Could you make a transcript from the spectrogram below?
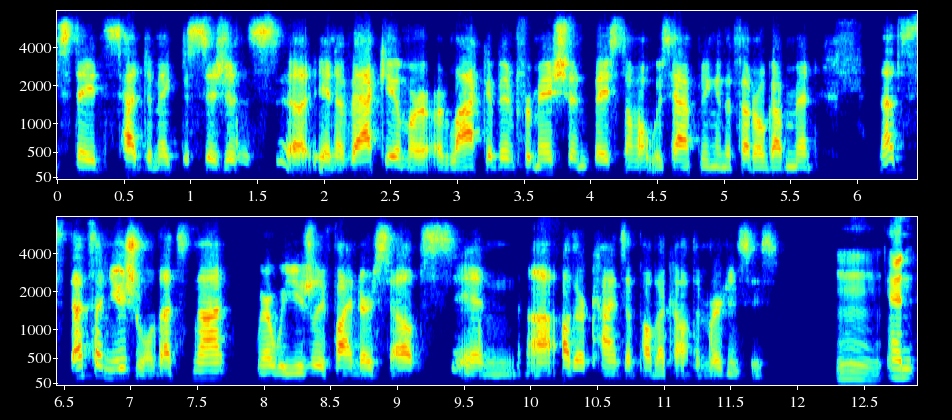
states had to make decisions uh, in a vacuum or, or, lack of information based on what was happening in the federal government. That's that's unusual. That's not where we usually find ourselves in uh, other kinds of public health emergencies. Mm. And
